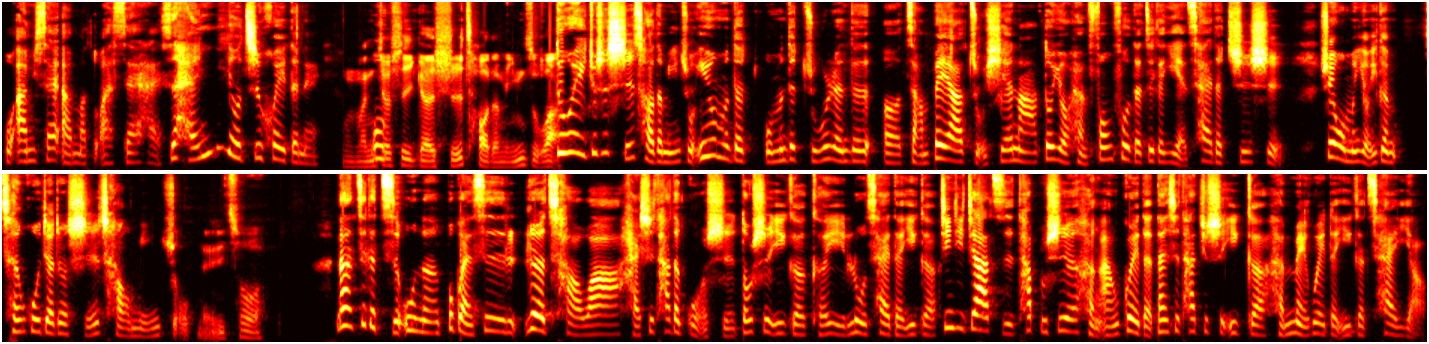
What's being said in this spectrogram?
我阿米塞阿玛多阿塞海是很有智慧的呢。”我们就是一个食草的民族啊！对，就是食草的民族，因为我们的我们的族人的呃长辈啊、祖先啊，都有很丰富的这个野菜的知识，所以我们有一个称呼叫做食草民族。没错。那这个植物呢，不管是热炒啊，还是它的果实，都是一个可以入菜的一个经济价值，它不是很昂贵的，但是它就是一个很美味的一个菜肴。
